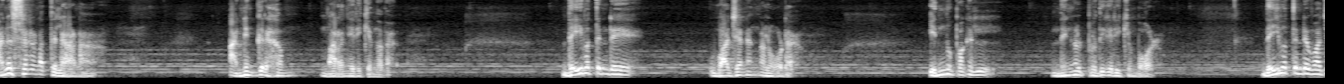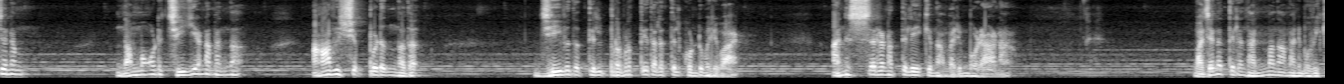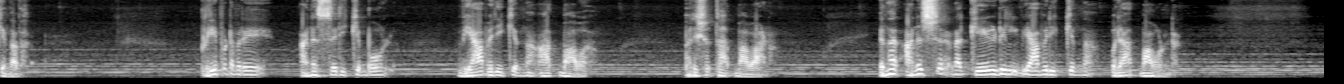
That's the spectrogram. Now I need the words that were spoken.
അനുസരണത്തിലാണ് അനുഗ്രഹം മറഞ്ഞിരിക്കുന്നത്. ദൈവത്തിന്റെ വചനങ്ങളോട് ഇന്നു പകൽ നിങ്ങൾ പ്രതികരിക്കുമ്പോൾ ദൈവത്തിന്റെ വചനം നമ്മോട് ചെയ്യണമെന്ന് ആവശ്യപ്പെടുന്നത് ജീവിതത്തിൽ പ്രവൃത്തി തലത്തിൽ കൊണ്ടുവരുവാൻ അനുസരണത്തിലേക്ക് നാം വരുമ്പോഴാണ്. വചനത്തിലെ നന്മ നാം അനുഭവിക്കുന്നത്. പ്രിയപ്പെട്ടവരെ അനുസരിക്കുമ്പോൾ വ്യാപരിക്കുന്ന ആത്മാവ് പരിശുദ്ധാത്മാവാണ്. എന്നാൽ അനുസരണക്കേടിൽ വ്യാപരിക്കുന്ന ഒരാത്മാവുണ്ട്.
